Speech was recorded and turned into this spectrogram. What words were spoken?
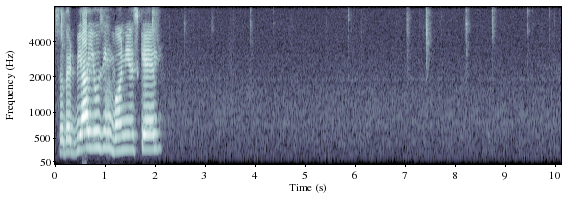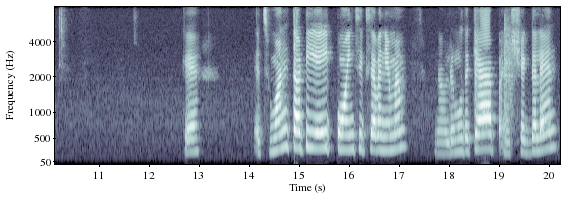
so that we are using vernier scale. Okay. It's 138.67 mm. Now remove the cap and check the length.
